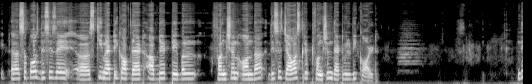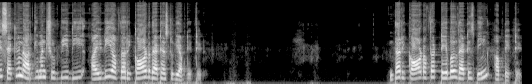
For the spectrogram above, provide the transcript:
It, uh, suppose this is a uh, schematic of that update table function on the this is javascript function that will be called. The second argument should be the id of the record that has to be updated. The record of the table that is being updated.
